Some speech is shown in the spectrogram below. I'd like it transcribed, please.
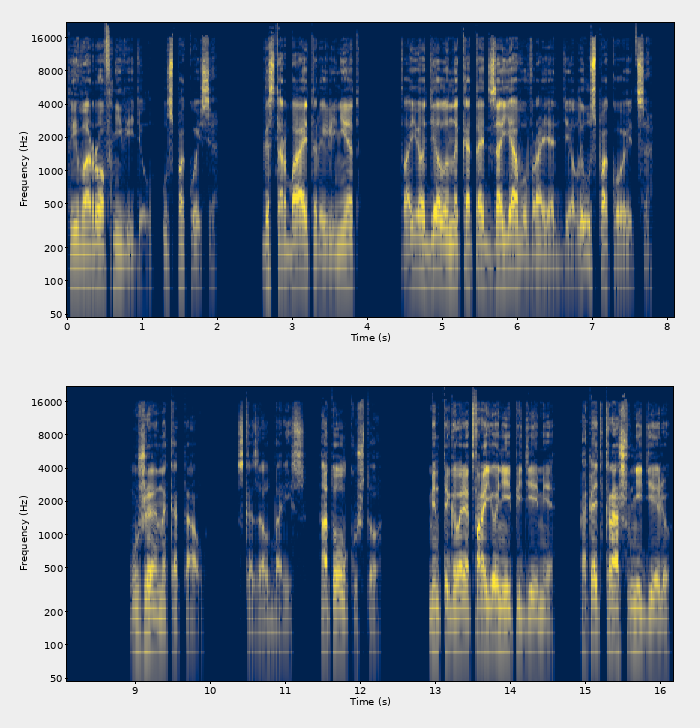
Ты воров не видел, успокойся. Гастарбайтеры или нет, твое дело накатать заяву в райотдел и успокоиться. Уже накатал, сказал Борис. А толку что? Менты говорят, в районе эпидемия, по пять краж в неделю,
